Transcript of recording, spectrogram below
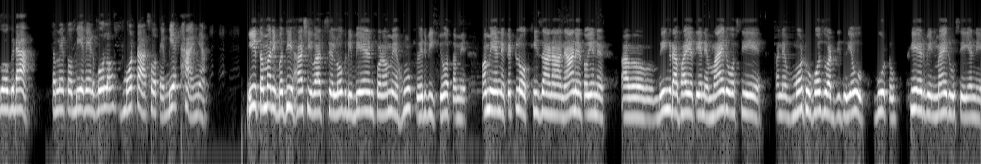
ગોગડા, તમે તો બે વેણ બોલો, મોટા છો તે બેઠા અહીંયા. એ તમારી બધી હાશી વાત છે, લોગડી બેન, પણ અમે શું કરવી કયો તમે? અમે એને કેટલો ખીજાણા અને આણે તો એને, આ વિંગડા ભાઈએ તો એને માર્યો છે અને મોઢું હોજવાડ દીધું, એવું બૂટ ફેરવીને માર્યું છે એને.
